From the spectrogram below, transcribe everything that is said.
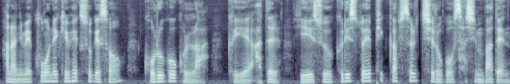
하나님의 구원의 계획 속에서 고르고 골라 그의 아들 예수 그리스도의 피값을 치르고 사신 바된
